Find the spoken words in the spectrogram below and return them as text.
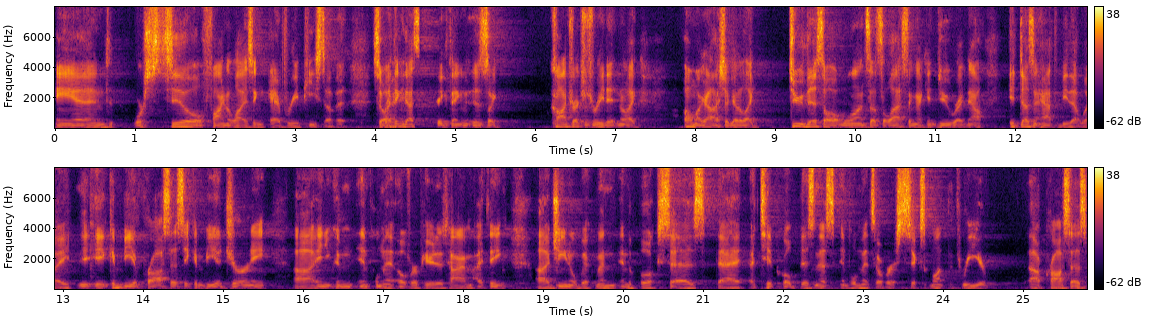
and we're still finalizing every piece of it. So right. I think that's the big thing is like contractors read it and they're like, oh my gosh, I got to like do this all at once. That's the last thing I can do right now. It doesn't have to be that way. It, it can be a process, it can be a journey. Uh, and you can implement over a period of time. I think uh, Gino Wickman in the book says that a typical business implements over a six month to three year uh, process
